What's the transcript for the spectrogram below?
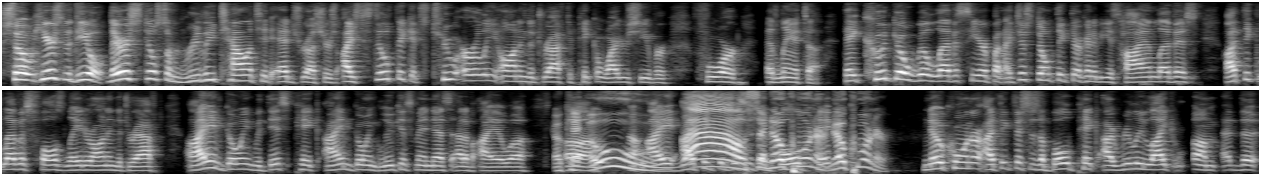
So here's the deal. There are still some really talented edge rushers. I still think it's too early on in the draft to pick a wide receiver for Atlanta. They could go Will Levis here, but I just don't think they're going to be as high on Levis. I think Levis falls later on in the draft. I am going with this pick. I am going Lucas Van Ness out of Iowa. Okay. Um, oh, I- I wow. is so no corner. pick. No corner. No corner. I think this is a bold pick. I really like um the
